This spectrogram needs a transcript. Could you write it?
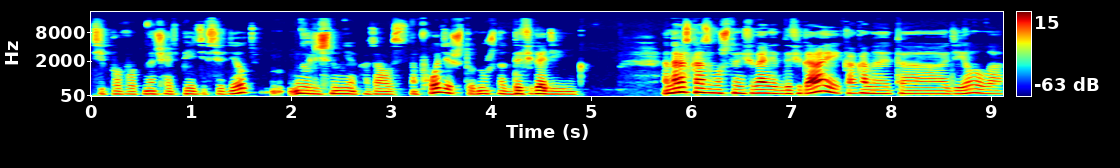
типа вот начать петь и все делать, ну, лично мне казалось на входе, что нужно дофига денег. Она рассказывала, что нифига нет дофига, и как она это делала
